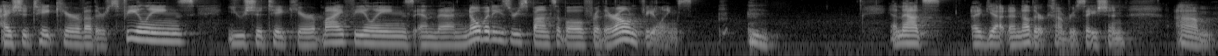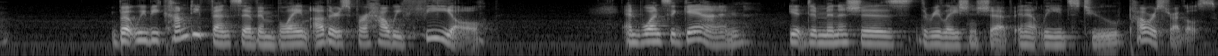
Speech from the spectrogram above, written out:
I should take care of others' feelings, you should take care of my feelings, and then nobody's responsible for their own feelings. and that's a, yet another conversation. Um, but we become defensive and blame others for how we feel. And once again, it diminishes the relationship and it leads to power struggles.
